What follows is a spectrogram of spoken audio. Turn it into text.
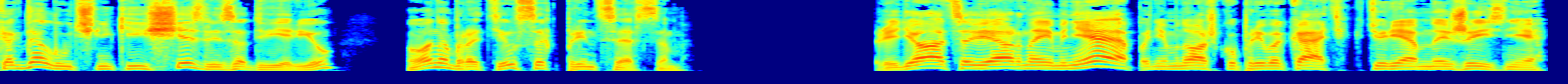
Когда лучники исчезли за дверью, он обратился к принцессам. Придется, верно, и мне понемножку привыкать к тюремной жизни,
